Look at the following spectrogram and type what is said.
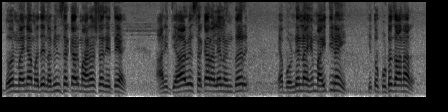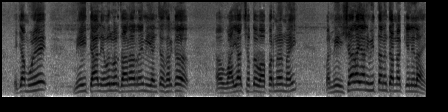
दोन महिन्यामध्ये नवीन सरकार महाराष्ट्रात येते आहे. आणि त्यावेळेस सरकार आल्यानंतर या बोंडेंना हे माहिती नाही. की तो कुठं जाणार? त्याच्यामुळे मी त्या लेवलवर जाणार नाही. मी यांच्यासारखं वायात शब्द वापरणार नाही. पण मी इशारा या निमित्तानं त्यांना केलेला आहे.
